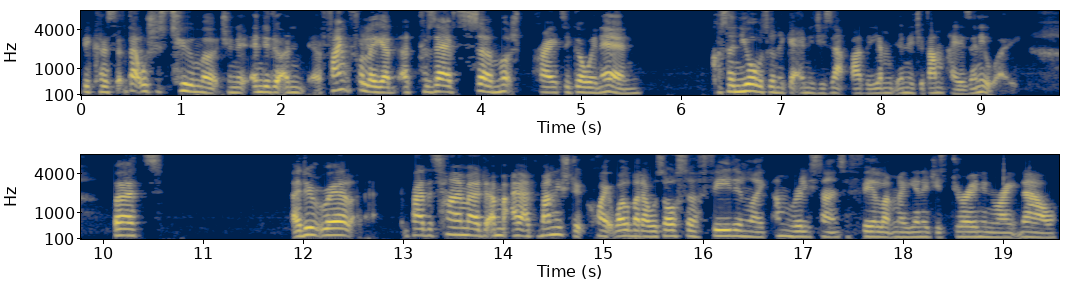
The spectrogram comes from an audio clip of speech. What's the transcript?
because that was just too much. And it ended up, and thankfully, I'd, I'd preserved so much prior to going in because I knew I was going to get energy zapped by the energy vampires anyway. But I didn't real. By the time I'd I'm- I'd managed it quite well, but I was also feeling like I'm really starting to feel like my energy's draining right now.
